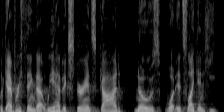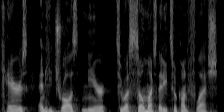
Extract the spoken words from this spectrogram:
Look, everything that we have experienced, God knows what it's like, and he cares and he draws near to us so much that he took on flesh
